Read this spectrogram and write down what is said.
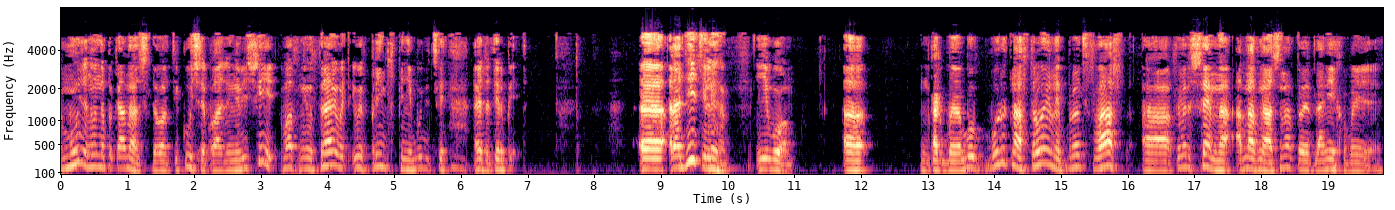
мужа нужно показать, что текущее положение вещей вас не устраивает, и вы в принципе не будете это терпеть. Э, родители его э, как бы будут настроены против вас э, совершенно однозначно, то есть для них вы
